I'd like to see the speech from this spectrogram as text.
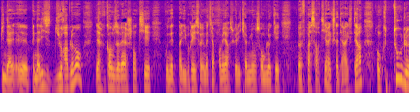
pénal- pénalisent durablement. C'est-à-dire que quand vous avez un chantier, vous n'êtes pas livré sur les matières premières parce que les camions sont bloqués, ne peuvent pas sortir, etc. etc. Donc tout le,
